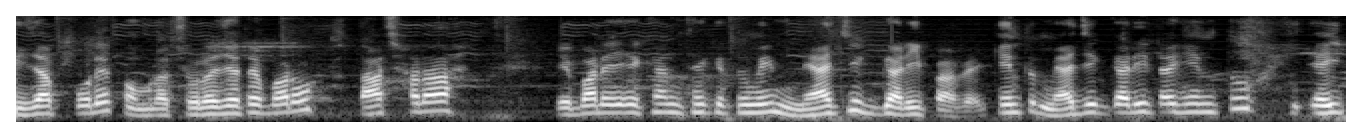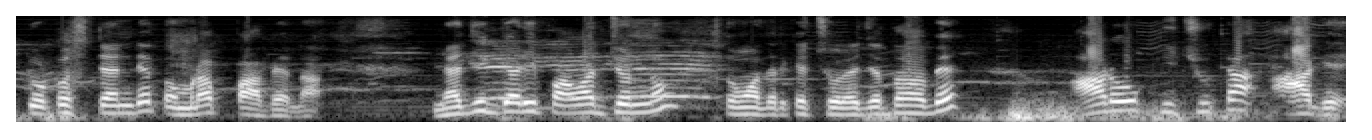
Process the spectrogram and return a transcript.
রিজার্ভ করে তোমরা চলে যেতে পারো। তাছাড়া এবারে এখান থেকে তুমি ম্যাজিক গাড়ি পাবে। কিন্তু ম্যাজিক গাড়িটা কিন্তু এই টোটো স্ট্যান্ডে তোমরা পাবে না। ম্যাজিক গাড়ি পাওয়ার জন্য তোমাদেরকে চলে যেতে হবে আরও কিছুটা আগে।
